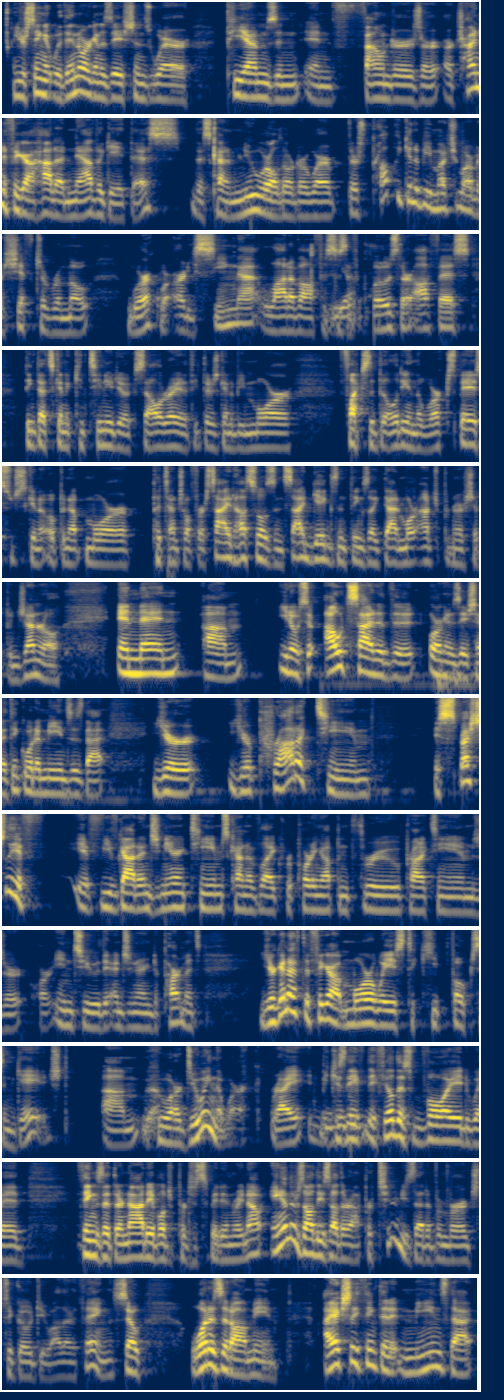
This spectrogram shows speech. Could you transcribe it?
you're seeing it within organizations where PMs and, and founders are, are trying to figure out how to navigate this, this kind of new world order where there's probably going to be much more of a shift to remote work. We're already seeing that. A lot of offices have closed their office. I think that's going to continue to accelerate. I think there's going to be more flexibility in the workspace, which is going to open up more potential for side hustles and side gigs and things like that, and more entrepreneurship in general. And then, um, you know, so outside of the organization, I think what it means is that you're your product team, especially if if you've got engineering teams kind of like reporting up and through product teams or or into the engineering departments, you're going to have to figure out more ways to keep folks engaged um, who are doing the work, right? Because mm-hmm. they they feel this void with things that they're not able to participate in right now, and there's all these other opportunities that have emerged to go do other things. So, what does it all mean? I actually think that it means that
